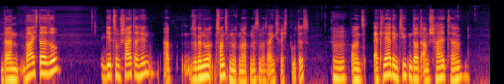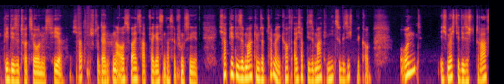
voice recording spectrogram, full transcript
Dann war ich da so, gehe zum Schalter hin, hab sogar nur 20 Minuten warten müssen, was eigentlich recht gut ist. Mhm. Und erklär dem Typen dort am Schalter, wie die Situation ist. Hier, ich hatte einen Studentenausweis, habe vergessen, dass er funktioniert. Ich habe hier diese Marke im September gekauft, aber ich habe diese Marke nie zu Gesicht bekommen. Und ich möchte diese Straf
